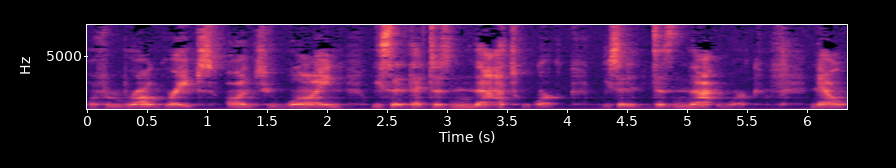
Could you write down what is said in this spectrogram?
or from raw grapes onto wine, we said that does not work. We said it does not work. Now,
